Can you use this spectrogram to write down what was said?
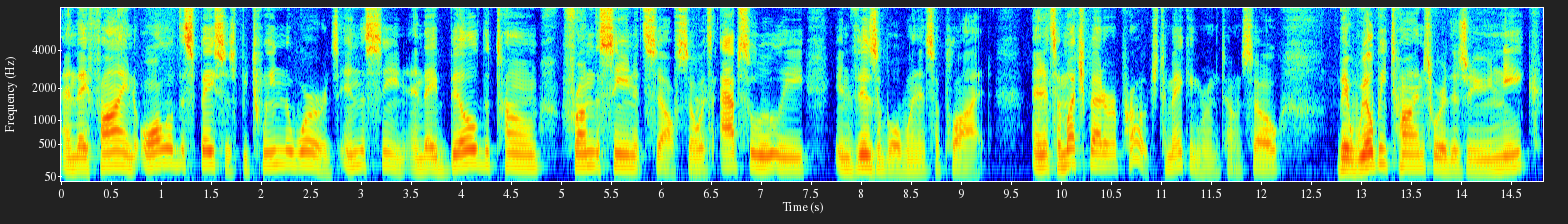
and they find all of the spaces between the words in the scene and they build the tone from the scene itself. So it's absolutely invisible when it's applied. And it's a much better approach to making room tone. So there will be times where there's a unique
